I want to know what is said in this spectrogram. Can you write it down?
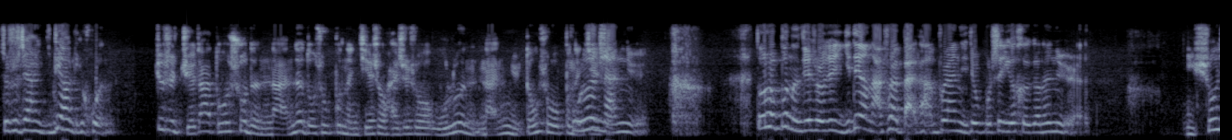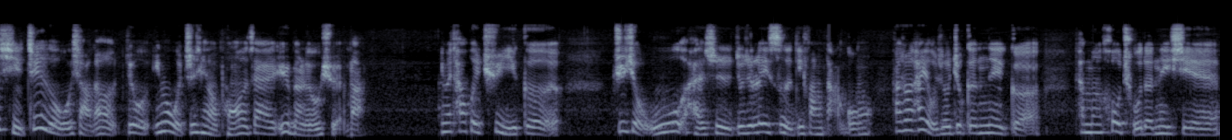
就是这样，一定要离婚。就是绝大多数的男的都说不能接受，还是说无论男女都说不能接受？无论男女 都说不能接受，就一定要拿出来摆盘，不然你就不是一个合格的女人。你说起这个，我想到就因为我之前有朋友在日本留学嘛，因为他会去一个居酒屋还是就是类似的地方打工。他说他有时候就跟那个他们后厨的那些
